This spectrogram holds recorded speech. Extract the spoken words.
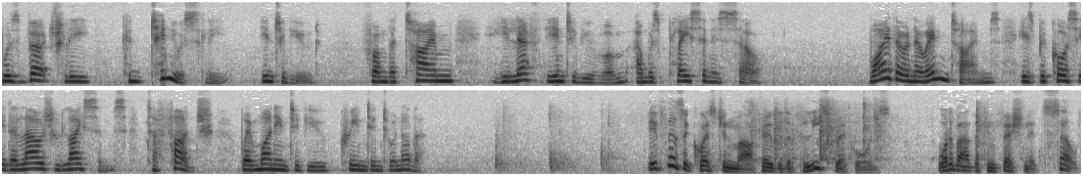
was virtually continuously interviewed from the time he left the interview room and was placed in his cell. Why there are no end times is because it allows you license to fudge when one interview creamed into another. If there's a question mark over the police records, what about the confession itself?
